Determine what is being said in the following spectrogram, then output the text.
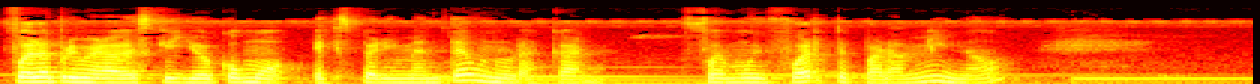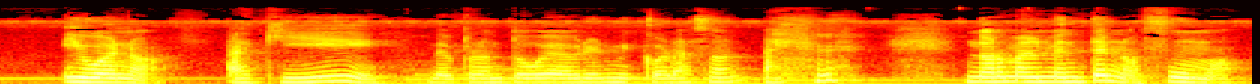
fue la primera vez que yo como experimenté un huracán. Fue muy fuerte para mí, ¿no? Y bueno, aquí de pronto voy a abrir mi corazón. Normalmente no fumo,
